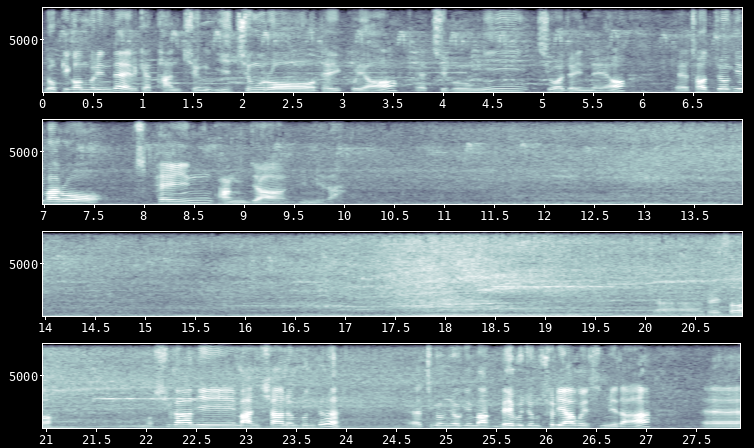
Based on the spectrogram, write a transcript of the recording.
높이 건물인데 이렇게 단층 2층으로 되어 있고요. 예, 지붕이 씌워져 있네요. 예, 저쪽이 바로 스페인 광장입니다. 그래서 뭐 시간이 많지 않은 분들은 에, 지금 여기 막 내부 좀 수리하고 있습니다. 에,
